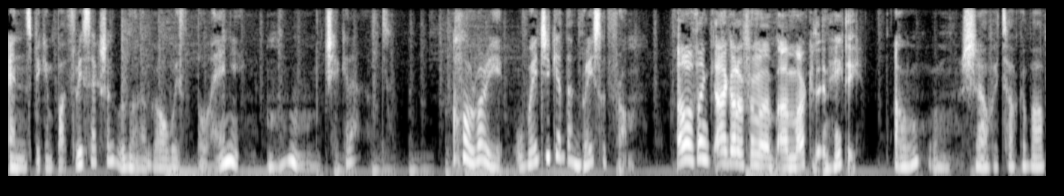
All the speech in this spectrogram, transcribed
And speaking part 3 section, we're gonna go with planning. Mm, check it out. Oh, Rory, where'd you get that bracelet from? I don't think I got it from a, a market in Haiti. Oh, shall we talk about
